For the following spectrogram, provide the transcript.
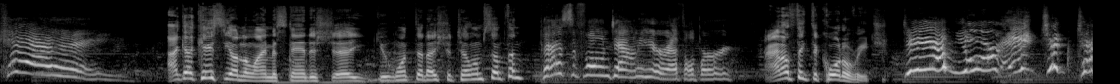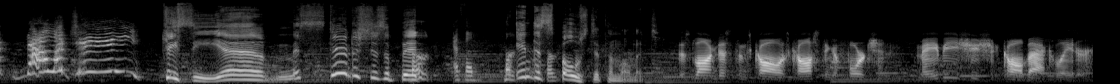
okay. I got Casey on the line, Miss Standish. Uh, you want that I should tell him something? Pass the phone down here, Ethelbert. I don't think the court will reach. Damn your ancient technology! Casey, uh, Miss Standish is a bit Bert, Ethelbert. indisposed at the moment. This long distance call is costing a fortune. Maybe she should call back later.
